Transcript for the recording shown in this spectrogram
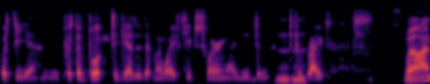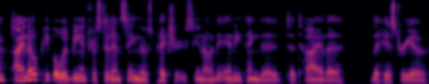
put the uh, put the book together that my wife keeps swearing I need to, mm-hmm. to write. Well, I'm I know people would be interested in seeing those pictures. You know, anything to to tie the the history of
